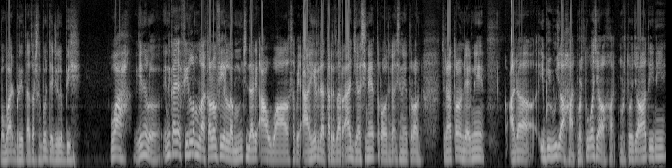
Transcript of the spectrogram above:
membuat berita tersebut jadi lebih wah gini loh. Ini kayak film lah. Kalau film dari awal sampai akhir datar-datar aja sinetron kayak sinetron. Sinetron dia ini ada ibu-ibu jahat mertua jahat. Mertua jahat ini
